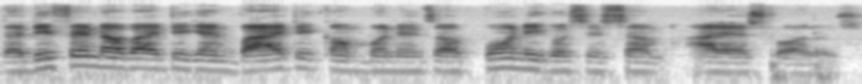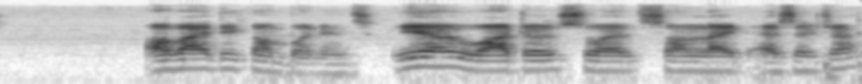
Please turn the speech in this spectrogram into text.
The different abiotic and biotic components of pond ecosystem are as follows abiotic components air water soil sunlight etc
